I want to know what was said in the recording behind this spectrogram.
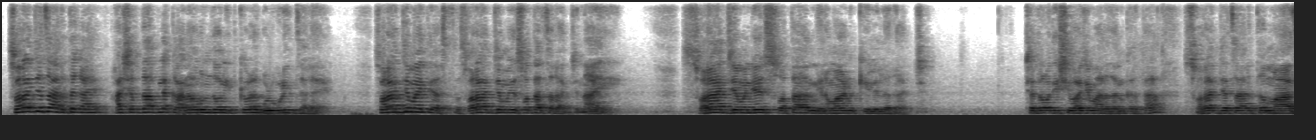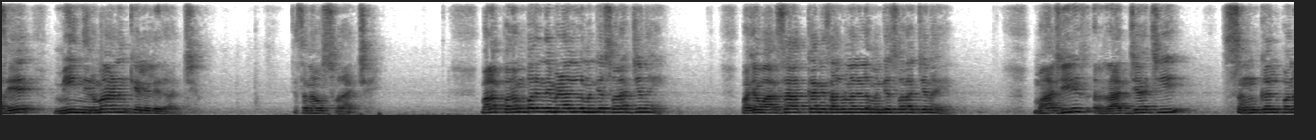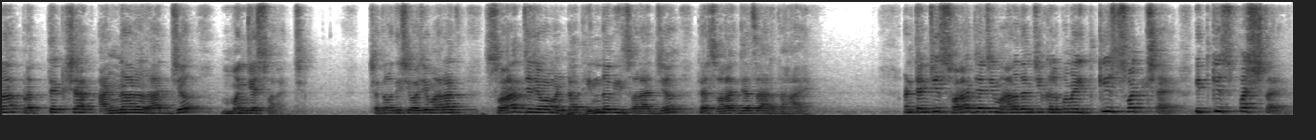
स्वराज्याचा अर्थ काय? हा शब्द आपल्या कानावरून जाऊन इतक्या वेळा गुळगुळीत झालाय. स्वराज्य माहिती असतं. स्वराज्य म्हणजे स्वतःचं राज्य नाही. स्वराज्य म्हणजे स्वतः निर्माण केलेलं राज्य. छत्रपती शिवाजी महाराजांकरता स्वराज्याचा अर्थ माझे मी निर्माण केलेले राज्य. त्याचं नाव स्वराज्य आहे. मला परंपरेने मिळालेलं म्हणजे स्वराज्य नाही. माझ्या वारसा हक्काने चालून आलेलं म्हणजे स्वराज्य नाही. माझी राज्याची संकल्पना प्रत्यक्षात आणणारं राज्य म्हणजे स्वराज्य. छत्रपती शिवाजी महाराज स्वराज्य जेव्हा म्हणतात हिंदवी स्वराज्य त्या स्वराज्याचा अर्थ हा आहे. आणि त्यांची स्वराज्याची महाराजांची कल्पना इतकी स्वच्छ आहे इतकी स्पष्ट आहे.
